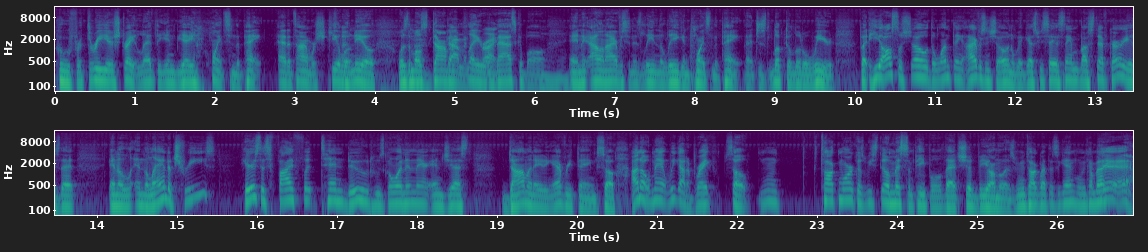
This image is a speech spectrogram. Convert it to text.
who for three years straight led the NBA in points in the paint at a time where Shaquille O'Neal was the most dominant, Dominant, player in right. basketball, mm-hmm. and Allen Iverson is leading the league in points in the paint. That just looked a little weird. But he also showed the one thing Iverson showed, and I guess we say the same about Steph Curry, is that in a, in the land of trees, Here's this five foot ten dude who's going in there and just dominating everything. So I know, man, we got a break. So mm, talk more because we still miss some people that should be on the list. We can talk about this again when we come back. Yeah.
